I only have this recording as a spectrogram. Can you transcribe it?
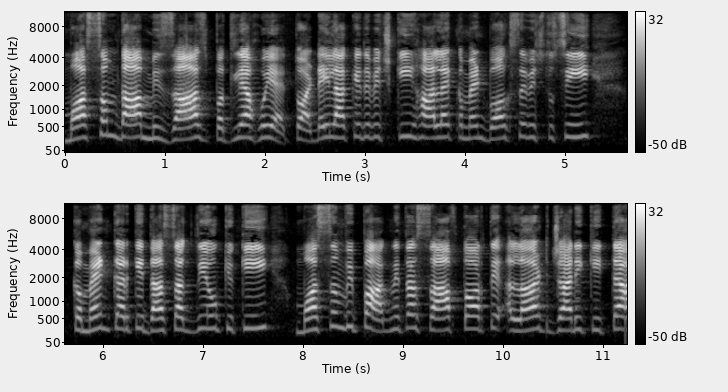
ਮੌਸਮ ਦਾ ਮਿਜ਼ਾਜ ਬਦਲਿਆ ਹੋਇਆ ਹੈ। ਤੁਹਾਡੇ ਇਲਾਕੇ ਦੇ ਵਿੱਚ ਕੀ ਹਾਲ ਹੈ? ਕਮੈਂਟ ਬਾਕਸ ਦੇ ਵਿੱਚ ਤੁਸੀਂ ਕਮੈਂਟ ਕਰਕੇ ਦੱਸ ਸਕਦੇ ਹੋ, ਕਿਉਂਕਿ ਮੌਸਮ ਵਿਭਾਗ ਨੇ ਤਾਂ ਸਾਫ਼ ਤੌਰ ਤੇ ਅਲਰਟ ਜਾਰੀ ਕੀਤਾ।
